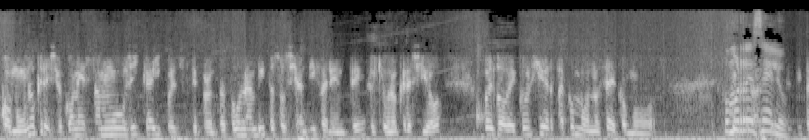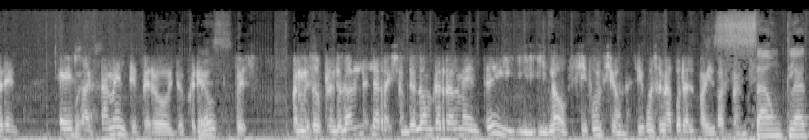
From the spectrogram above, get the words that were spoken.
como uno creció con esta música y pues de pronto fue un ámbito social diferente, el que uno creció, pues lo ve con cierta como, no sé, como... Como recelo. Diferente. Exactamente, pero yo creo, Pues- pues, me sorprendió la, la reacción del hombre realmente y, y- y no, sí funciona, sí funciona por el país bastante. Soundcloud,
